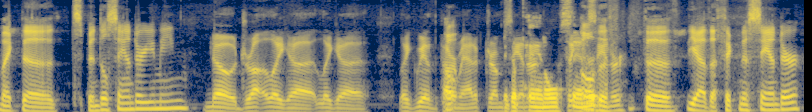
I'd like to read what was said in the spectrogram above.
Like the spindle sander, you mean? No, drum like a like a like we have the oh. Powermatic drum Like a sander. panel thickness Oh, the the yeah, the thickness sander.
